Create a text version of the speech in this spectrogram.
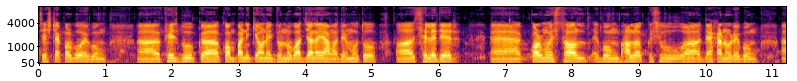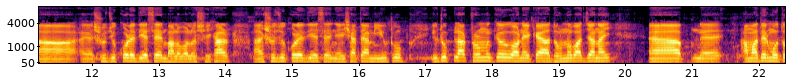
চেষ্টা করব এবং ফেসবুক কোম্পানিকে অনেক ধন্যবাদ জানাই আমাদের মতো ছেলেদের কর্মস্থল এবং ভালো কিছু দেখানোর এবং সুযোগ করে দিয়েছেন, ভালো ভালো শেখার সুযোগ করে দিয়েছেন। এই সাথে আমি ইউটিউব ইউটিউব প্ল্যাটফর্মকেও অনেক ধন্যবাদ জানাই। আমাদের মতো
